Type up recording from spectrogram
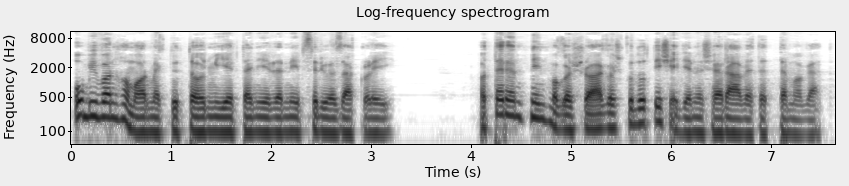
Obi-Wan hamar megtudta, hogy miért ennyire népszerű az Aklei. A teremtmény magasra ágaskodott, és egyenesen rávetette magát.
